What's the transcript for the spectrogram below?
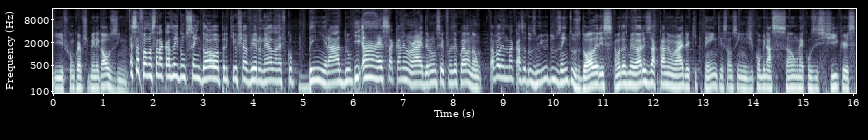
e ficou um craft bem legalzinho. Essa fama está na casa aí de uns 100 dólares, apliquei o chaveiro nela, né? Ficou bem irado. E, ah, essa Kamen Rider, eu não sei o que fazer com ela não. Tá valendo na casa dos 1.200 dólares. É uma das melhores Kamen Rider que tem, que são assim de combinação, né, com os stickers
